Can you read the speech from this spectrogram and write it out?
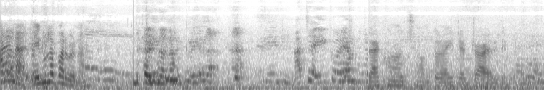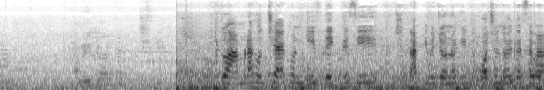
আরে না এগুলো পারবে না। এখন হচ্ছে অন্তরা এটা ট্রায়াল দেবে। তো আমরা হচ্ছে এখন গিফট দেখতেছি তাকিবের জন্য কিন্তু পছন্দ হইতেছে না।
